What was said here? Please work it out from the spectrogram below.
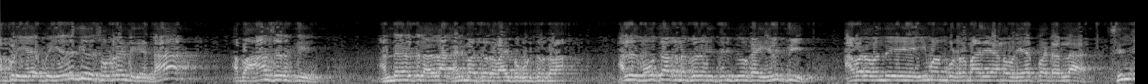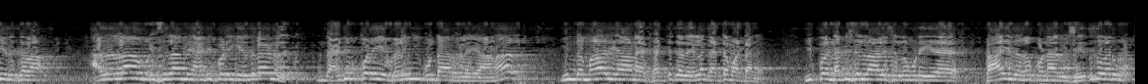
அப்படி இப்ப எதுக்கு இதை சொல்றேன்னு கேட்டா அப்ப ஆசருக்கு அந்த நேரத்தில் அல்லாஹ் களிமா சொல்ற வாய்ப்பு கொடுத்துருக்கலாம். அல்லது மௌத்தாக்கின பிறகு திருப்பி ஒரு கை எழுப்பி அவரை வந்து ஈமான் கொள்ற மாதிரியான ஒரு ஏற்பாட்டெல்லாம் செஞ்சு இருக்கலாம் அதெல்லாம் இஸ்லாமிய அடிப்படைக்கு எதிரானது. இந்த அடிப்படையை விளங்கி கொண்டார்களே ஆனால் இந்த மாதிரியான கட்டுக்கதையெல்லாம் கட்ட மாட்டாங்க. இப்ப நபிசல்லா அலி செல்லமுடைய தாய் தகப்பனார் விஷயத்துக்கு வருவோம்.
